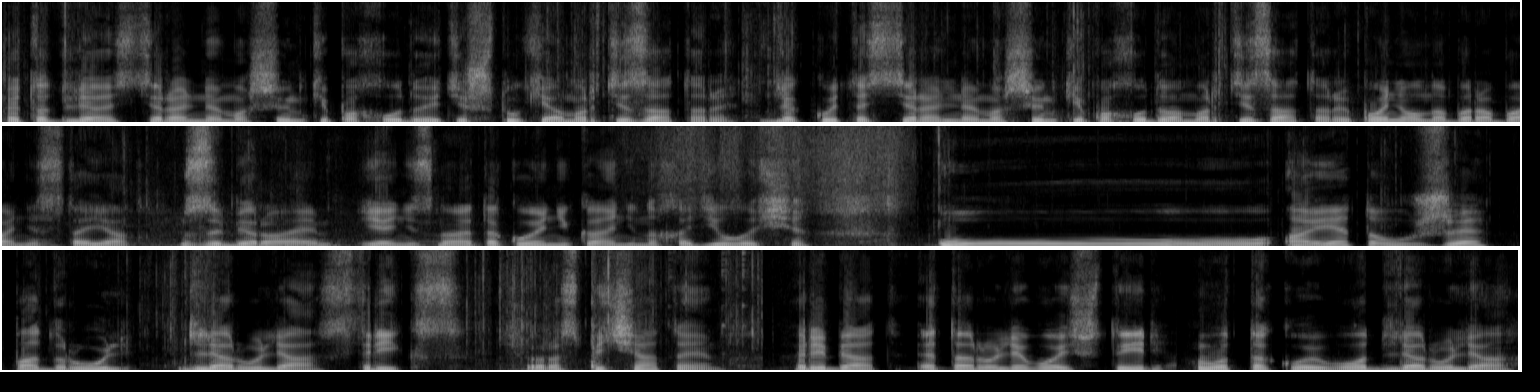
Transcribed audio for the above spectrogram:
Это для стиральной машинки, походу, эти штуки, амортизаторы. Для какой-то стиральной машинки, походу, амортизаторы. Понял? На барабане стоят. Забираем. Я не знаю, такое никогда не находил вообще. О, а это уже под руль. Для руля Стрикс. Все, распечатаем. Ребят, это рулевой штырь. Вот такой вот для руля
